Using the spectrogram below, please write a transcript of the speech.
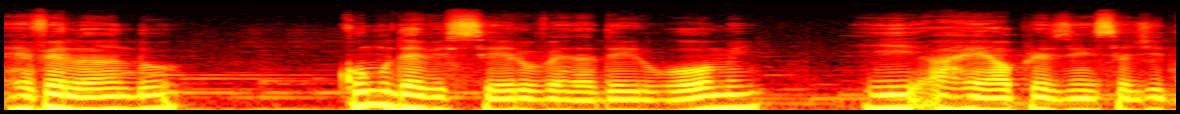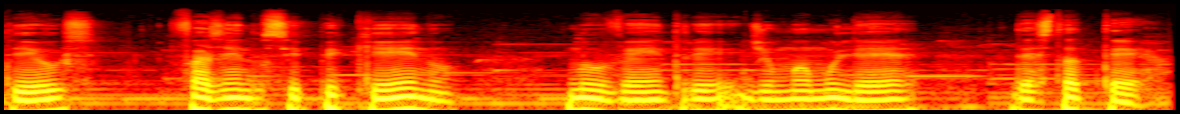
revelando como deve ser o verdadeiro homem e a real presença de Deus, fazendo-se pequeno no ventre de uma mulher desta terra.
